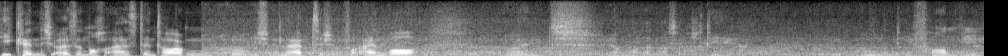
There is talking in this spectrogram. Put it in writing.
Die kenne ich also noch aus den Tagen, wo ich in Leipzig im Verein war und hier haben wir dann also auch die, die fahrenden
